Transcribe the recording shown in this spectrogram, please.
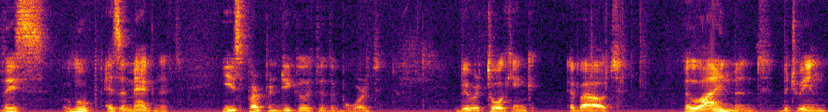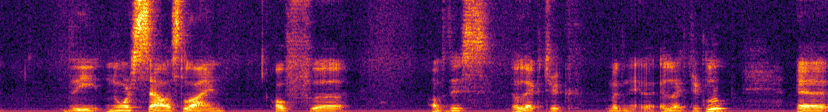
this loop as a magnet is perpendicular to the board, we were talking about alignment between the north-south line of uh, of this electric electric loop uh,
